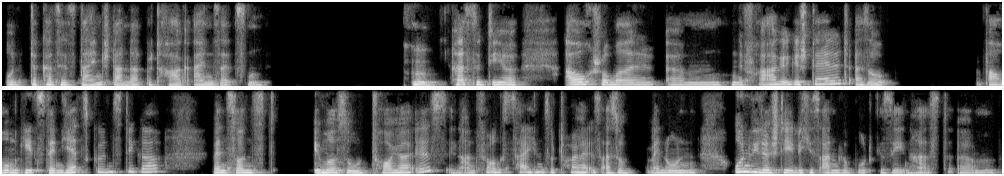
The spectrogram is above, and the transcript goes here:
und da kannst du jetzt deinen Standardbetrag einsetzen. Hm. Hast du dir auch schon mal ähm, eine Frage gestellt? Also, warum geht's denn jetzt günstiger, wenn sonst immer so teuer ist, in Anführungszeichen so teuer ist. Also wenn du ein unwiderstehliches Angebot gesehen hast. Ähm,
